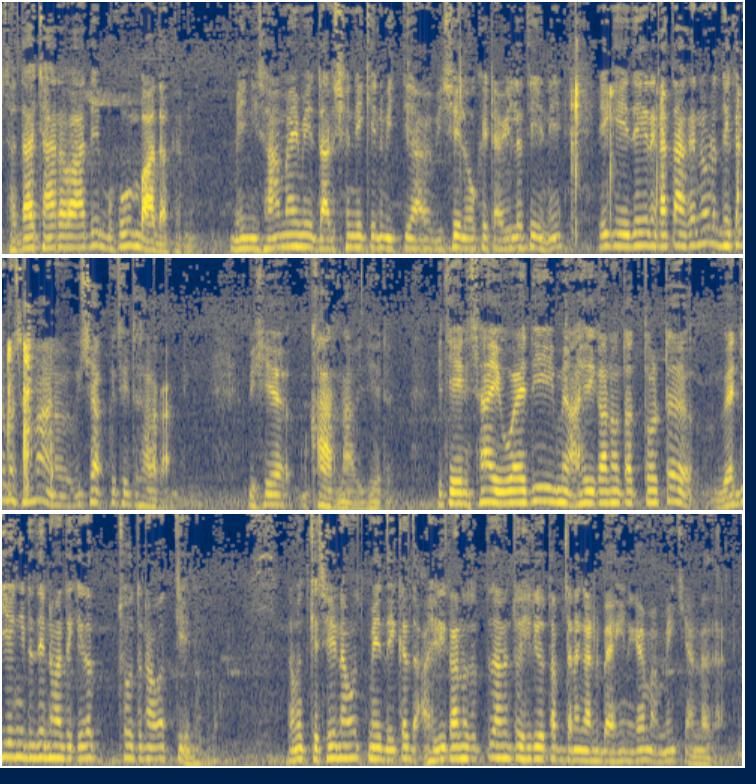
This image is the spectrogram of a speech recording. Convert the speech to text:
සදාචාරවාදී බොහෝම බාධා කරනවා. මේ නිසාමයි මේ දර්ශනය කියන විද්‍යාව විශේෂ ලෝකෙට ඇවිල්ලා තියෙන්නේ. ඒක ඒ දෙකන කතා කරනකොට දෙකටම සමාන විෂයක් විදිහට සලකන්නේ. විෂය කාරණා විදිහට. ඉතින් ඒ නිසා යුවයිදී මේ අහිරිකනෝ තත්ත්වවලට වැඩියෙන් ඉඩ දෙනවද කියලා චෝදනාවක් තියෙනවා. නමුත් කෙසේ නමුත් මේ දෙක අහිරිකනෝ තත්ත්ව දැනතෝ හිරියොතක් දැනගන්න බෑ කියන එකයි මම මේ කියන්න හදන්නේ.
